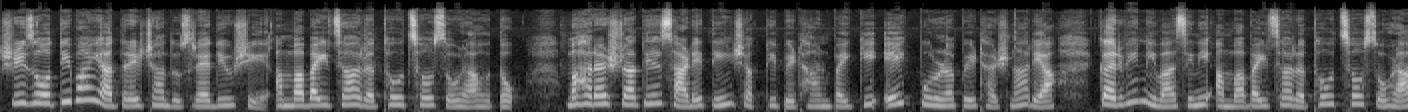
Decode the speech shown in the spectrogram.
श्री ज्योतिबा यात्रेच्या दुसऱ्या दिवशी अंबाबाईचा रथोत्सव सोहळा होतो. महाराष्ट्रातील साडेतीन शक्तीपीठांपैकी एक पूर्णपीठ असणाऱ्या करवी निवासिनी अंबाबाईचा रथोत्सव सोहळा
